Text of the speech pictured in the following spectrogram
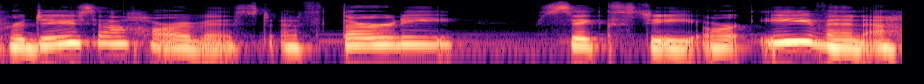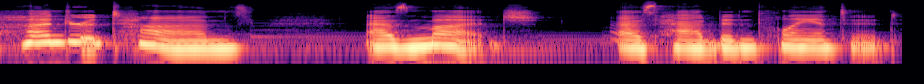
produce a harvest of 30, 60, or even a hundred times as much as had been planted.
